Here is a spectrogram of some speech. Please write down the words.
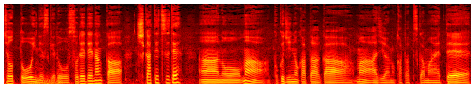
ちょっと多いんですけど、それでなんか地下鉄で、あの、まあ、黒人の方が、まあ、アジアの方捕まえて、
